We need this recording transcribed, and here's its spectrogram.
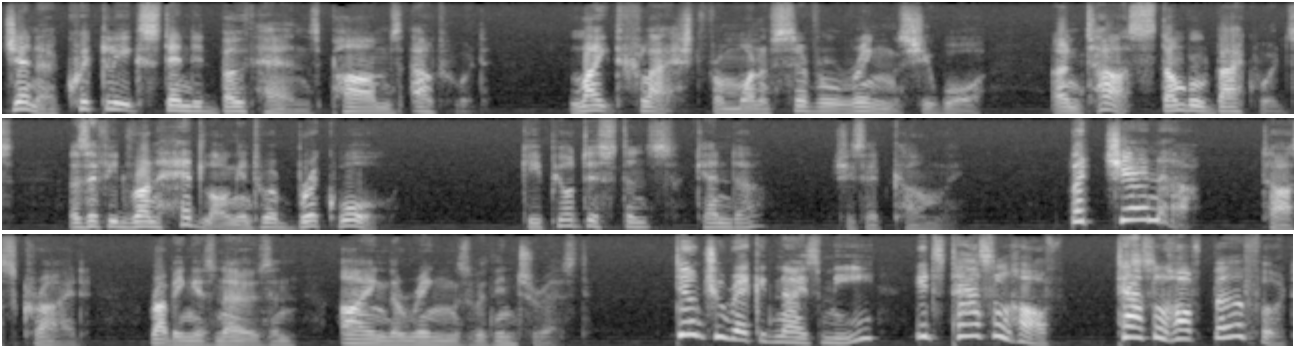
Jenna quickly extended both hands, palms outward. Light flashed from one of several rings she wore, and Tas stumbled backwards, as if he'd run headlong into a brick wall. Keep your distance, Kender, she said calmly. But Jenna! Tas cried, rubbing his nose and eyeing the rings with interest. Don't you recognize me? It's Tasselhoff, Tasselhoff Burrfoot.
